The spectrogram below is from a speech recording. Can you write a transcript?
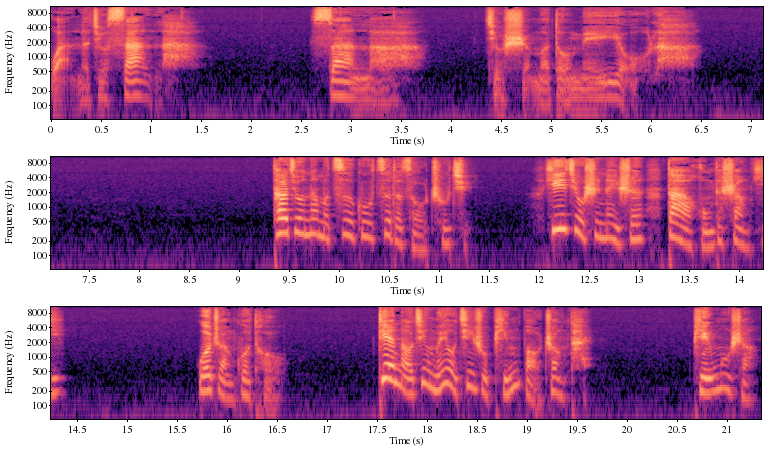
晚了就散了，散了就什么都没有了。他就那么自顾自的走出去，依旧是那身大红的上衣。我转过头，电脑竟没有进入屏保状态，屏幕上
